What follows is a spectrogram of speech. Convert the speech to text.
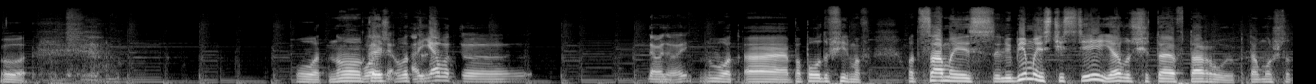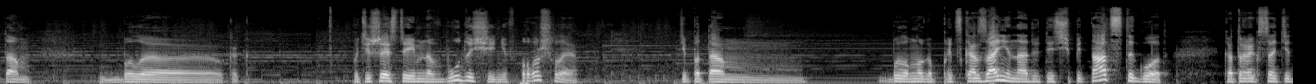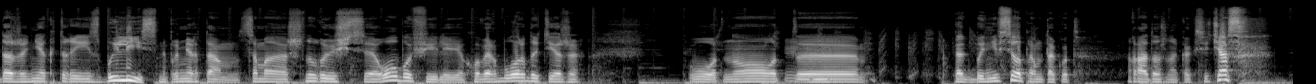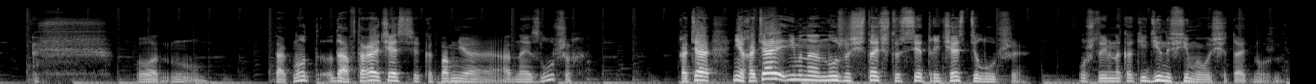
Вот. Вот, но, вот, конечно, вот... А я вот... Э... Давай, давай. Вот, а, по поводу фильмов. Вот самые из, любимые из частей я вот считаю вторую, потому что там было как путешествие именно в будущее, не в прошлое. Типа там было много предсказаний на 2015 год, которые, кстати, даже некоторые сбылись. Например, там самошнурующаяся обувь или ховерборды те же. Вот, но вот э, как бы не все прям так вот радужно, как сейчас. вот. Так, ну да, вторая часть, как по мне, одна из лучших. Хотя, не, хотя именно нужно считать, что все три части лучшие. Потому что именно как единый фильм его считать нужно.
